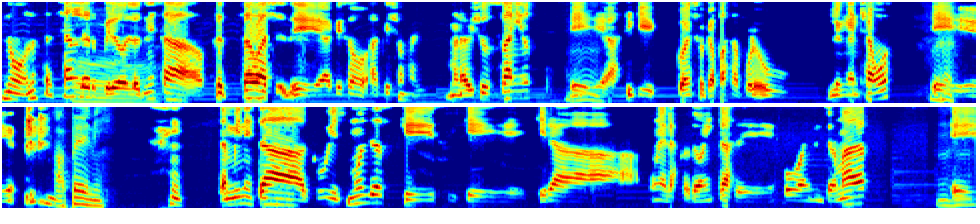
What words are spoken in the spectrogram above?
no, no está Chandler, Oh. pero lo tenés a Fred Savage de aquellos, aquellos mar- maravillosos años. eh, Mm. así que con eso capaz a por lo enganchamos. Eh, A Penny. también está Chloe Smulders, que es que, que era una de las protagonistas de I Met Your Mother. Eh,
